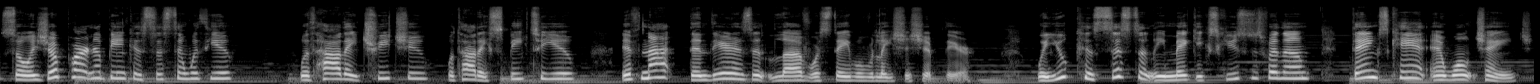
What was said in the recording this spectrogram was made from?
So, is your partner being consistent with you? With how they treat you? With how they speak to you? If not, then there isn't love or stable relationship there. When you consistently make excuses for them, things can't and won't change.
